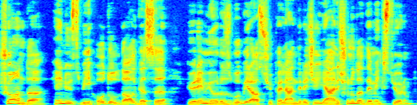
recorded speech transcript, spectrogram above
Şu anda henüz bir hodul dalgası göremiyoruz. Bu biraz şüphelendirici. Yani şunu da demek istiyorum.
